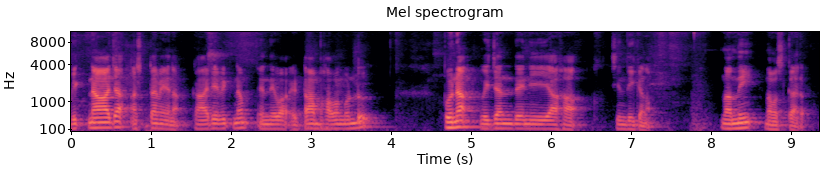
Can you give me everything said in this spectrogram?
വിഘ്നാജ അഷ്ടമേന കാര്യവിഘ്നം എന്നിവ എട്ടാം ഭാവം കൊണ്ട് പുനഃവിചന്തനീയ ചിന്തിക്കണം. നന്ദി നമസ്കാരം.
